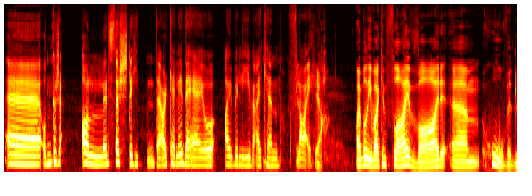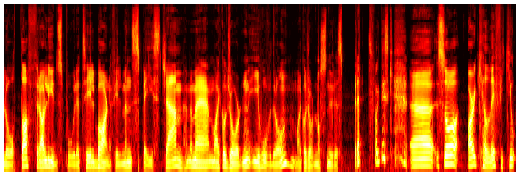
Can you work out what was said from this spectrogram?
Eh, og den kanskje aller største hiten til R. Kelly, det er jo I Believe I Can Fly. Ja. I Believe I Can Fly var um, hovedlåta fra lydsporet til barnefilmen Space Jam med Michael Jordan i hovedrollen. Michael Jordan og Snurre Sprett, faktisk. Uh, så R. Kelly fikk jo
